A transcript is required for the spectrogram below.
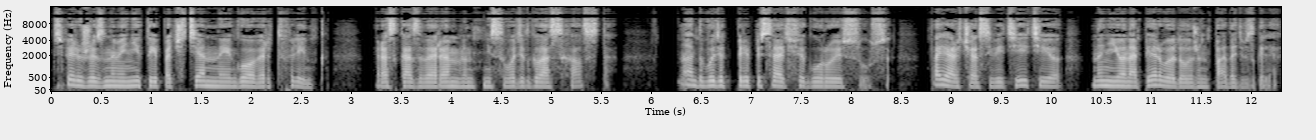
теперь уже знаменитый и почтенный Говард Флинк. Рассказывая, Рембрандт не сводит глаз с холста. Надо будет переписать фигуру Иисуса, поярче осветить ее, на нее на первую должен падать взгляд.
